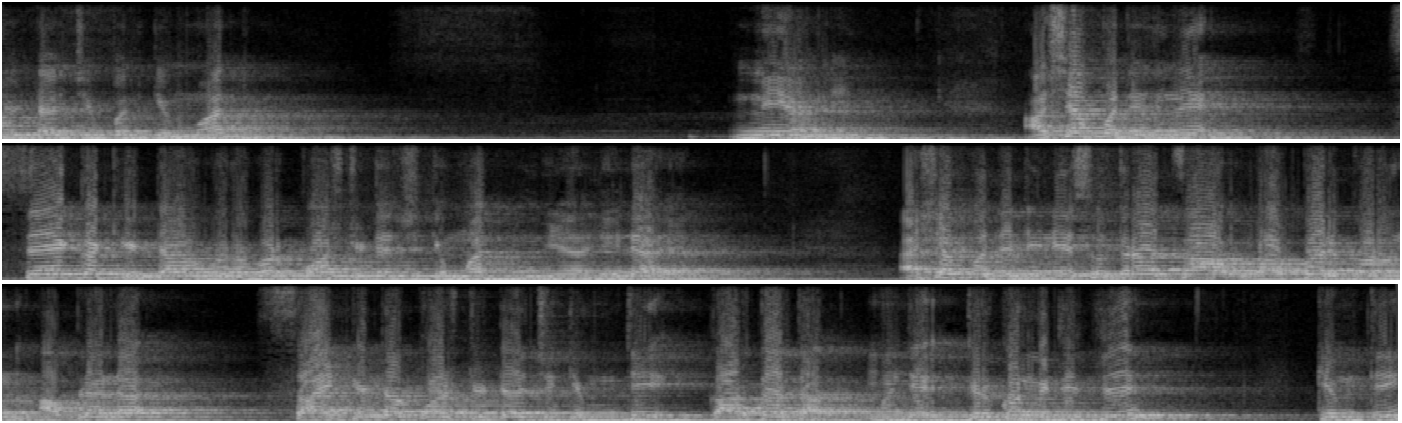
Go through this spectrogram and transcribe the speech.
थिटाची पण किंमत मिळाली. अशा पद्धतीने सेक थिटा बरोबर कॉस थिटाची किंमत मिळालेली आहे. अशा पद्धतीने सूत्राचा वापर करून आपल्याला साइन थिटा कॉस थिटाची किंमती काढता येतात. म्हणजे त्रिकोणमितीचे किमती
